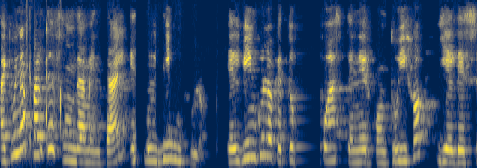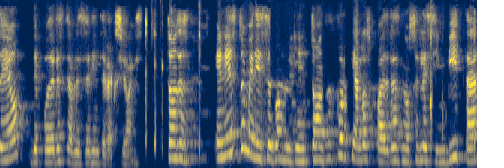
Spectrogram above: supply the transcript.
Aquí una parte fundamental es el vínculo, el vínculo que tú puedas tener con tu hijo y el deseo de poder establecer interacciones. Entonces, en esto me dices, bueno, y entonces, ¿por qué a los padres no se les invita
